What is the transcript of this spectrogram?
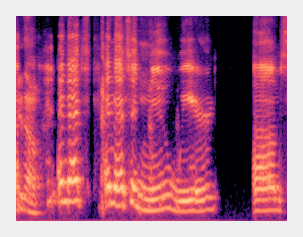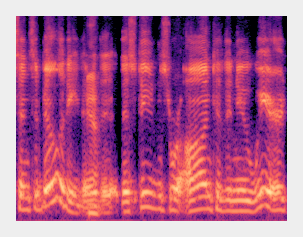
You know. and that's and that's a new weird um, sensibility. The, yeah. the, the students were on to the new weird,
